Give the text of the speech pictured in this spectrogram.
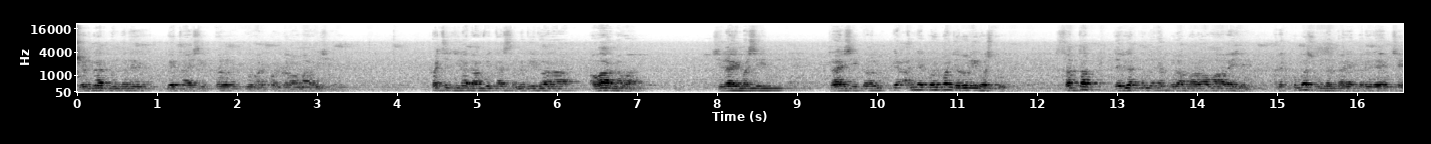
જરૂરિયાતમંદોને બે ટ્રાયસિકલનું અર્પણ કરવામાં આવી છે. કચ્છ જિલ્લા ગ્રામ વિકાસ સમિતિ દ્વારા અવારનવાર સિલાઈ મશીન, ટ્રાયસિકલ કે અન્ય કોઈ પણ જરૂરી વસ્તુ સતત જરૂરિયાતમંદોને પૂરા પાડવામાં આવે છે અને ખૂબ જ સુંદર કાર્ય કરી રહેલ છે.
